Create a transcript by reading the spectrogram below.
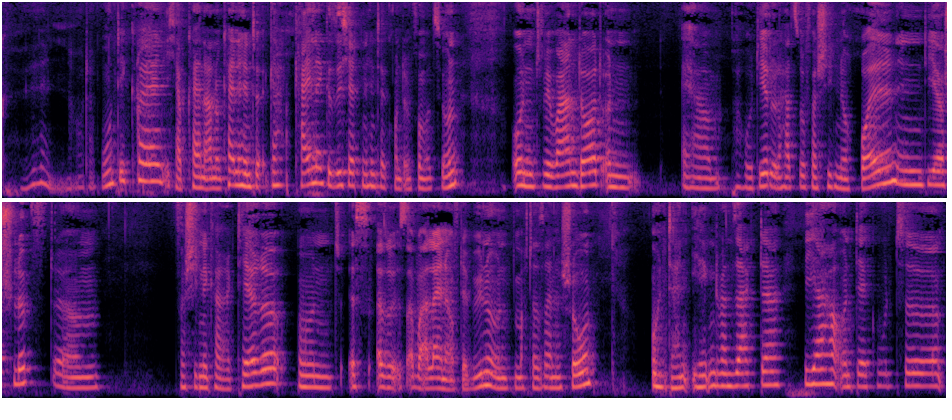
Köln oder wohnt in Köln. Ich habe keine Ahnung, keine, hinter, keine gesicherten Hintergrundinformationen. Und wir waren dort und er parodiert oder hat so verschiedene Rollen, in die er schlüpft, ähm, verschiedene Charaktere und ist, also ist aber alleine auf der Bühne und macht da seine Show. Und dann irgendwann sagt er, ja, und der gute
